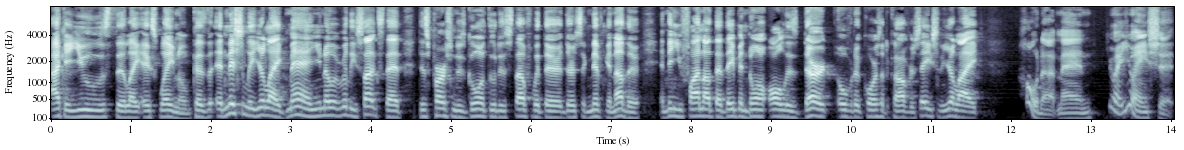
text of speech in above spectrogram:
I could use to like explain them because initially you're like, man, you know, it really sucks that this person is going through this stuff with their their significant other, and then you find out that they've been doing all this dirt over the course of the conversation. You're like, hold up, man, you ain't you ain't shit.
